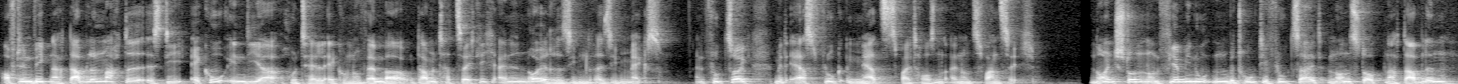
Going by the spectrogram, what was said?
auf den Weg nach Dublin machte, ist die Echo India Hotel Echo November und damit tatsächlich eine neuere 737 MAX. Ein Flugzeug mit Erstflug im März 2021. Neun Stunden und vier Minuten betrug die Flugzeit nonstop nach Dublin,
